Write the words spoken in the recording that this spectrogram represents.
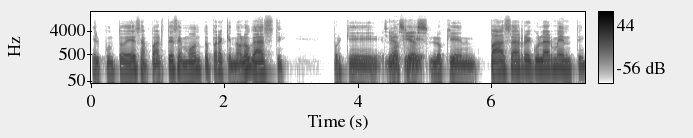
el punto es aparte ese monto para que no lo gaste. Porque Sí, lo, así que, es. lo que pasa regularmente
